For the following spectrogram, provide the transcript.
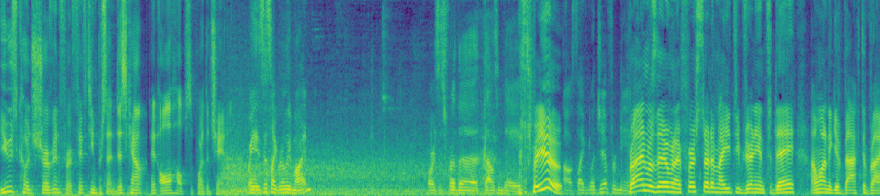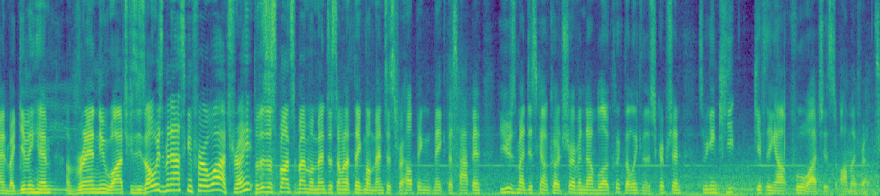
Use code Shervin for a 15% discount. It all helps support the channel. Wait, is this like really mine? Or is this for the thousand days? It's for you. Oh, it's like legit for me. Brian was there when I first started my YouTube journey, and today I wanted to give back to Brian by giving him a brand new watch because he's always been asking for a watch, right? So this is sponsored by Momentous. I want to thank Momentous for helping make this happen. Use my discount code Shervin down below. Click the link in the description so we can keep gifting out cool watches to all my friends.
